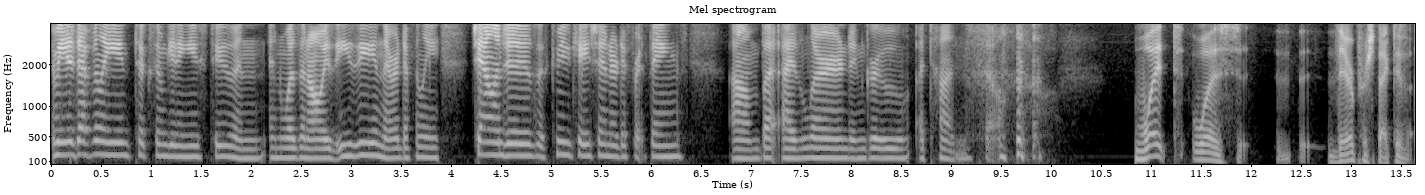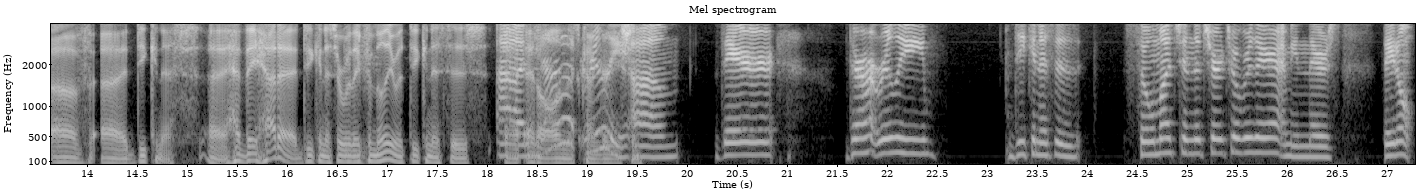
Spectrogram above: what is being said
I mean, it definitely took some getting used to and, and wasn't always easy. And there were definitely challenges with communication or different things. Um, but I learned and grew a ton. So, what was their perspective of uh, deaconess? Uh, had they had a deaconess or were they familiar with deaconesses uh, at all in this congregation? Really. Um, there, there aren't really deaconesses so much in the church over there. I mean, there's, they don't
